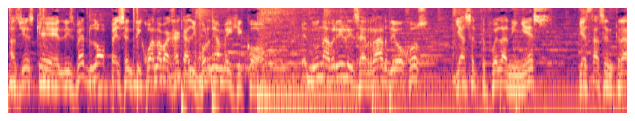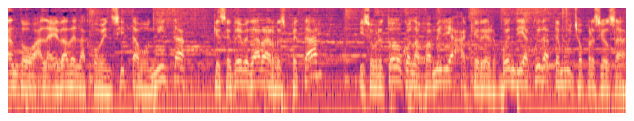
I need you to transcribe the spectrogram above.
Así es que Lisbeth López en Tijuana, Baja California, México. En un abrir y cerrar de ojos, ya se te fue la niñez, ya estás entrando a la edad de la jovencita bonita que se debe dar a respetar y sobre todo con la familia a querer. Buen día, cuídate mucho, preciosa.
